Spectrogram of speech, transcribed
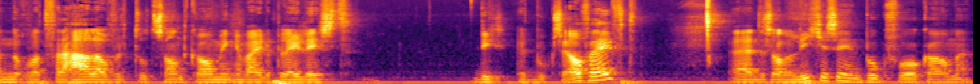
nog wat verhalen over de totstandkoming en waar je de playlist die het boek zelf heeft. eh, dus alle liedjes in het boek voorkomen,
